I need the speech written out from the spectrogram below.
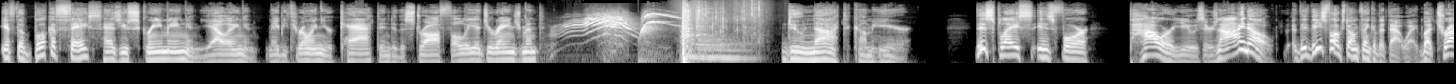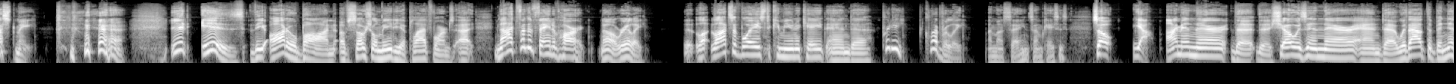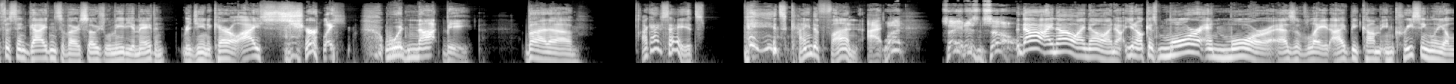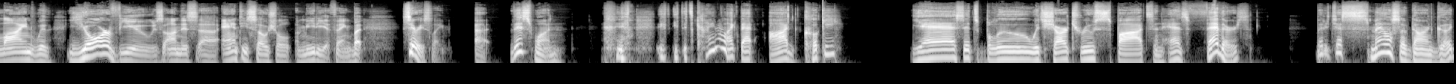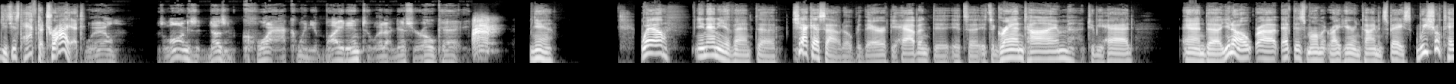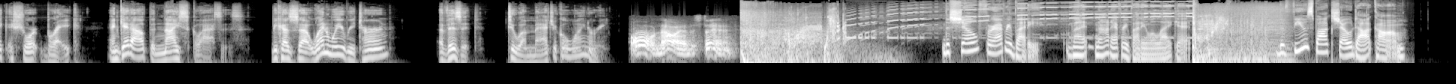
if the Book of Face has you screaming and yelling and maybe throwing your cat into the straw foliage arrangement, do not come here. This place is for power users. Now, I know th- these folks don't think of it that way, but trust me. it is the Autobahn of social media platforms. Uh, not for the faint of heart. No, really. L- lots of ways to communicate and uh, pretty cleverly, I must say, in some cases. So, yeah, I'm in there. The, the show is in there. And uh, without the beneficent guidance of our social media maven, Regina Carol, I surely would not be. But uh, I gotta say, it's it's kind of fun. I What? Say it isn't so. no, I know, I know, I know. You know, because more and more as of late, I've become increasingly aligned with your views on this uh, antisocial media thing. But seriously, uh, this one, it, it, it's kind of like that odd cookie. Yes, it's blue with chartreuse spots and has feathers, but it just smells so darn good, you just have to try it. Well, as long as it doesn't quack when you bite into it, I guess you're okay. Yeah. Well, in any event, uh, check us out over there if you haven't. It's a it's a grand time to be had. And uh, you know, uh, at this moment right here in time and space, we shall take a short break and get out the nice glasses because uh, when we return, a visit to a magical winery. Oh, now I understand. The show for everybody, but not everybody will like it. TheFuseboxShow.com.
